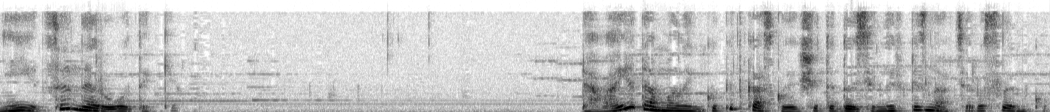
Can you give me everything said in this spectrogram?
Ні, це не ротики. Давай я дам маленьку підказку, якщо ти досі не впізнав цю рослинку.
